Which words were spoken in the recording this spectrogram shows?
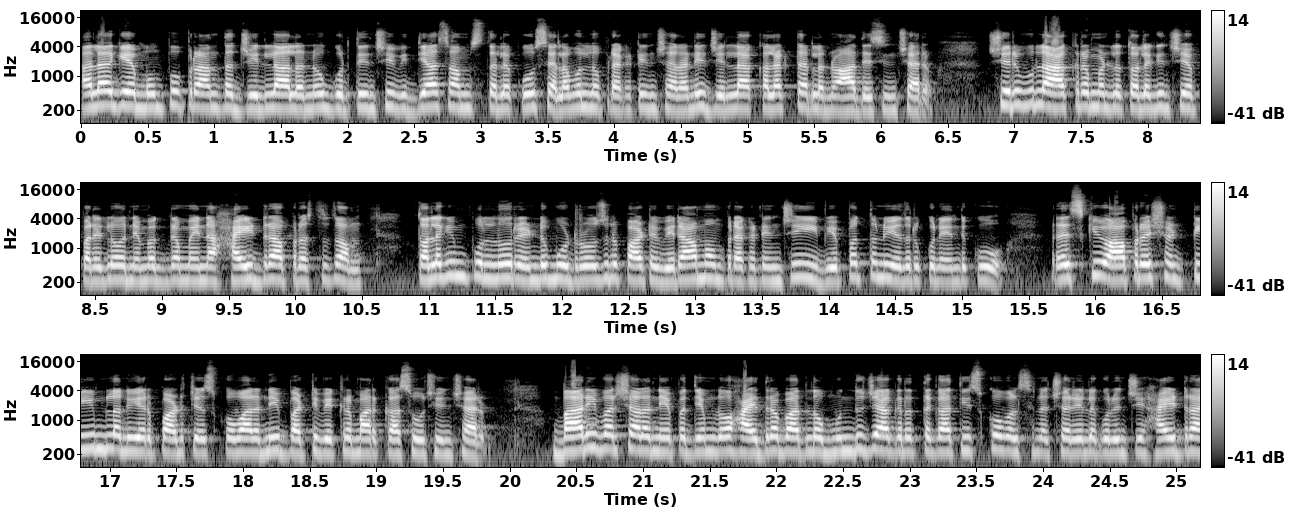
అలాగే ముంపు ప్రాంత జిల్లాలను గుర్తించి విద్యాసంస్థలకు సెలవులను ప్రకటించాలని జిల్లా కలెక్టర్లను ఆదేశించారు. చెరువుల ఆక్రమణలు తొలగించే పనిలో నిమగ్నమైన హైడ్రా ప్రస్తుతం తొలగింపులను రెండు మూడు రోజుల పాటు విరామం ప్రకటించి ఈ విపత్తును ఎదుర్కొనేందుకు రెస్క్యూ ఆపరేషన్ టీంలను ఏర్పాటు చేసుకోవాలని బట్టి విక్రమార్క సూచించారు. భారీ వర్షాల నేపథ్యంలో హైదరాబాద్లో ముందు జాగ్రత్తగా తీసుకోవాల్సిన చర్యల గురించి హైడ్రా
